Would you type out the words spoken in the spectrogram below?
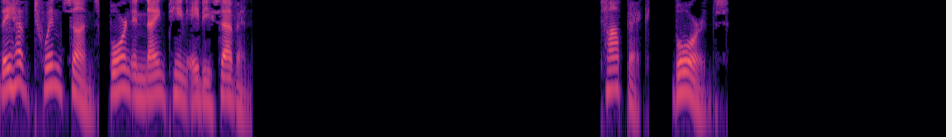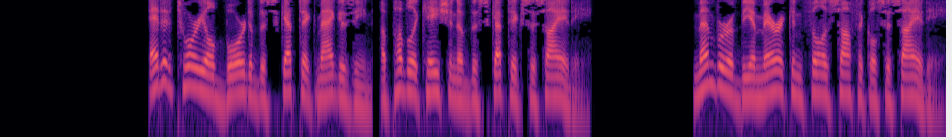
They have twin sons, born in 1987. Boards Editorial Board of The Skeptic magazine, a publication of the Skeptic Society. Member of the American Philosophical Society.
